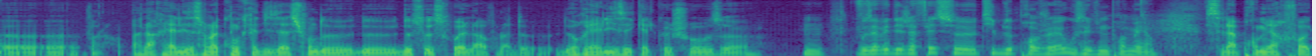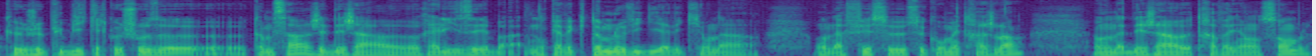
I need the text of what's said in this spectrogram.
la réalisation, à la concrétisation de, ce souhait-là, voilà, de réaliser quelque chose. Hmm. Vous avez déjà fait ce type de projet ou c'est une première? C'est la première fois que je publie quelque chose euh, comme ça. J'ai déjà euh, réalisé, bah, donc avec Tom Lovigui, avec qui on a, on a fait ce, ce court métrage-là. On a déjà euh, travaillé ensemble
